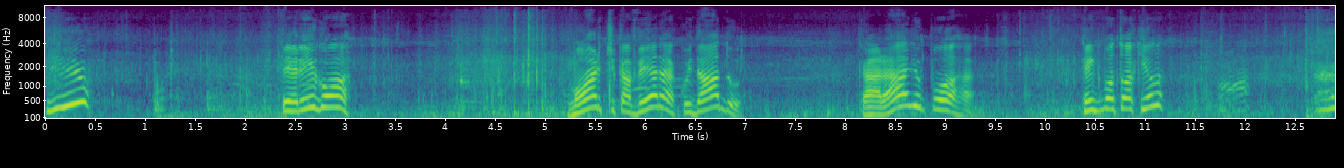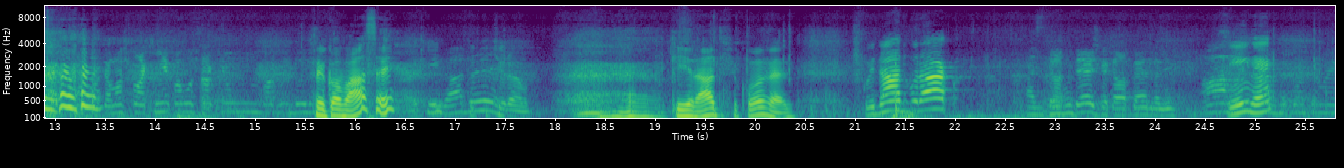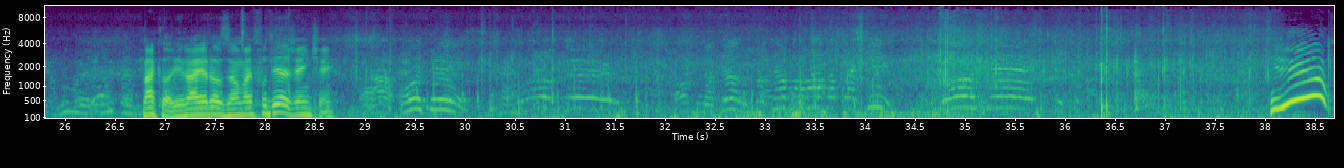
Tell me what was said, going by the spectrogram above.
Viu? Perigo! Morte, caveira, cuidado! Caralho, porra! Quem que botou aquilo? Tem umas plaquinhas pra mostrar que é um. Ficou massa, hein? Cuidado aí. Tiramos. Que irado ficou, velho. Cuidado, buraco. Estratégica aquela pedra ali. Sim, né? Mas aquilo ali vai erosão, vai foder a gente, hein? Ah, ponte! Só tem, uma palavra pra ti. Iu!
